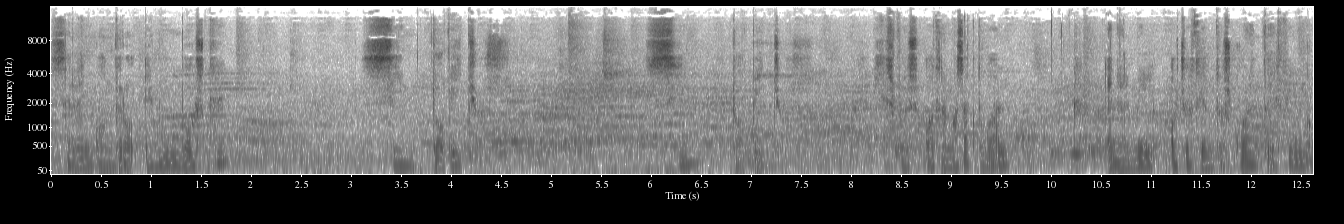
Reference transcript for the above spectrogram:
se le encontró en un bosque sin tobillos. Sin tobillos. Después otra más actual, en el 1845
